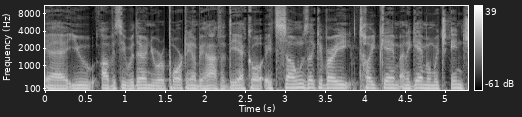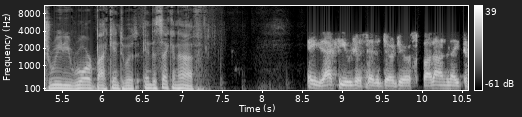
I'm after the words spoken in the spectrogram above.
uh, you obviously were there and you were reporting on behalf of the Echo. It sounds like a very tight game and a game in which Inch really roared back into it in the second half. Exactly, you just said it there, You're spot on. Like the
